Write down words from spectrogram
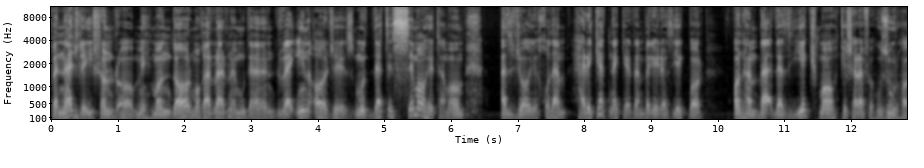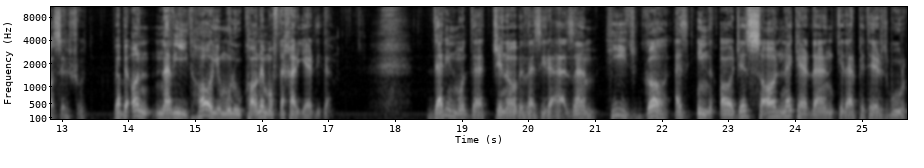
و نجل ایشان را مهماندار مقرر نمودند و این عاجز مدت سه ماه تمام از جای خودم حرکت نکردم به غیر از یک بار آن هم بعد از یک ماه که شرف حضور حاصل شد و به آن نویدهای ملوکانه مفتخر گردیدم. در این مدت جناب وزیر اعظم هیچگاه از این عاجز سوال نکردند که در پترزبورگ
